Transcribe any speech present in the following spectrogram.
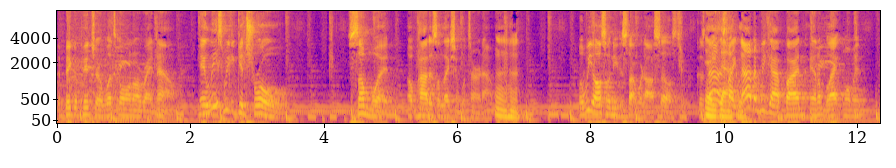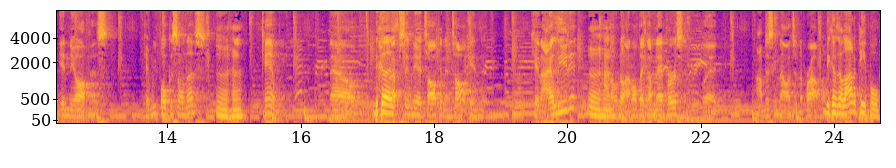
the bigger picture of what's going on right now. At least we can control somewhat of how this election will turn out. Mm-hmm. But we also need to start with ourselves too, because now it's like now that we got Biden and a black woman in the office, can we focus on us? Mm-hmm. Can we? Now, Because- I'm sitting here talking and talking. Can I lead it? Mhm. I don't know. I don't think I'm that person, but I'm just acknowledging the problem. Because a lot of people,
